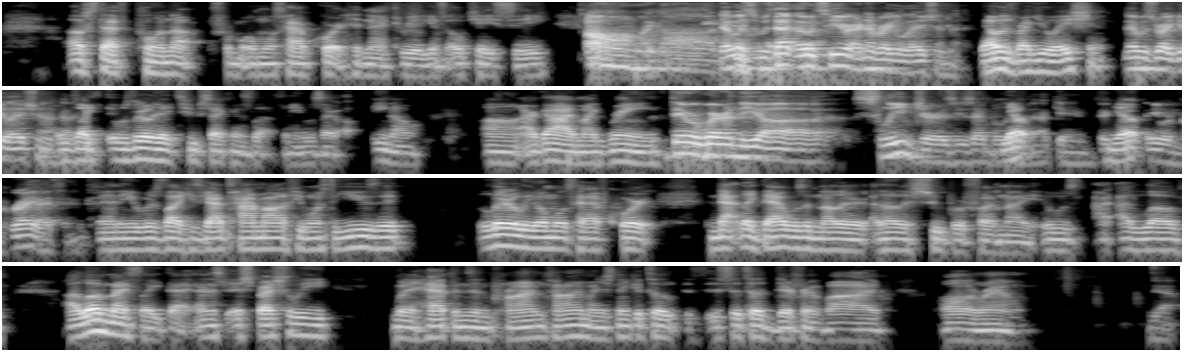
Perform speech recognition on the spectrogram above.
of Steph pulling up from almost half court, hitting that three against OKC. Oh my god, that was was that OT or end of regulation? That was regulation. That was regulation. Okay. It was like it was literally like two seconds left, and he was like, you know, uh, our guy Mike Breen. They were wearing the uh, sleeve jerseys, I believe, yep. that game. They, yep, they were gray, I think. And he was like, he's got timeout if he wants to use it literally almost half court. And that like that was another another super fun night. It was I, I love I love nights like that, and especially when it happens in prime time. I just think it's a it's, it's a different vibe all around. Yeah.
